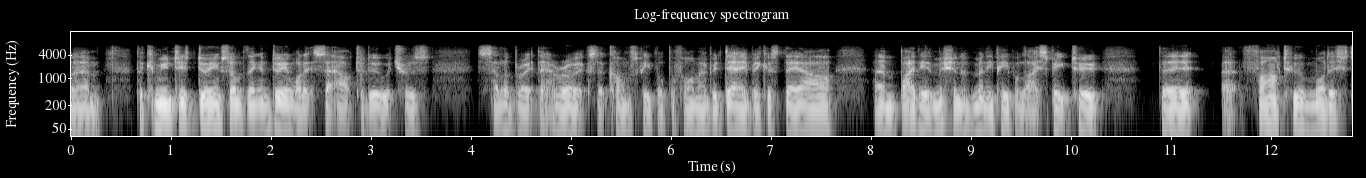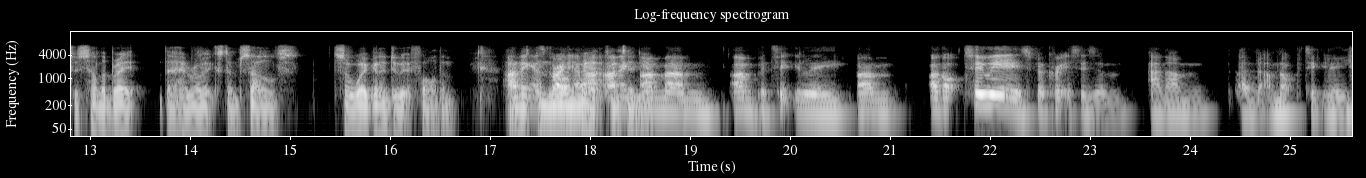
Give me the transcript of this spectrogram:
um, the community is doing something and doing what it set out to do, which was celebrate the heroics that comms people perform every day because they are, um, by the admission of many people that I speak to, they're uh, far too modest to celebrate the heroics themselves. So we're going to do it for them. And, I think that's great. And I, I, think I'm um, I'm particularly um, I got two ears for criticism, and I'm and I'm not particularly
